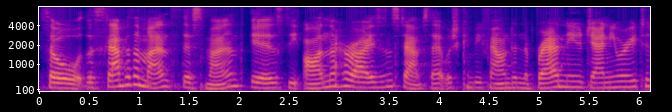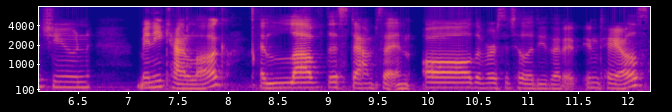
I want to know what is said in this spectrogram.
So the Stamp of the Month this month is the On the Horizon stamp set which can be found in the brand new January to June mini catalog. I love this stamp set and all the versatility that it entails.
